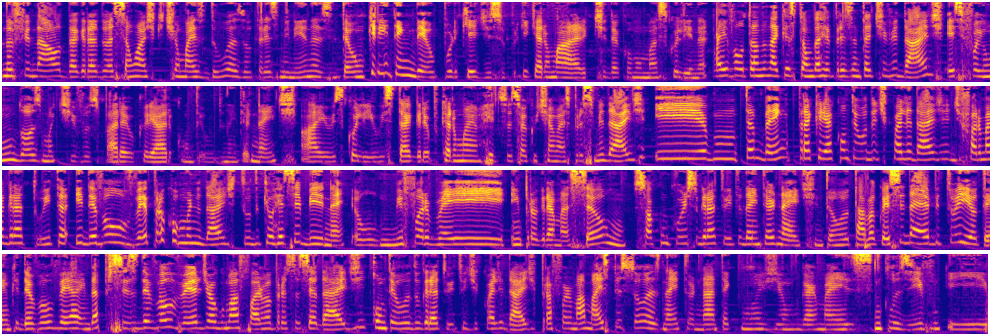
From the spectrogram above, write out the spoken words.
no final da graduação, acho que tinham mais duas ou três meninas, então queria entender o porquê disso, por que era uma área tida como masculina. Aí voltando na questão da representatividade, esse foi um dos motivos para eu criar conteúdo na internet. Aí eu escolhi o Instagram porque era uma rede social que eu tinha mais proximidade e hum, também para criar conteúdo de qualidade de forma gratuita e devolver para a comunidade tudo que eu recebi, né? Eu me formei em programação só com curso gratuito da internet. Então eu tava com esse débito e eu tenho que devolver, ainda preciso devolver de alguma forma para a sociedade conteúdo gratuito de qualidade para formar mais pessoas, né, e tornar a tecnologia um lugar mais inclusivo e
